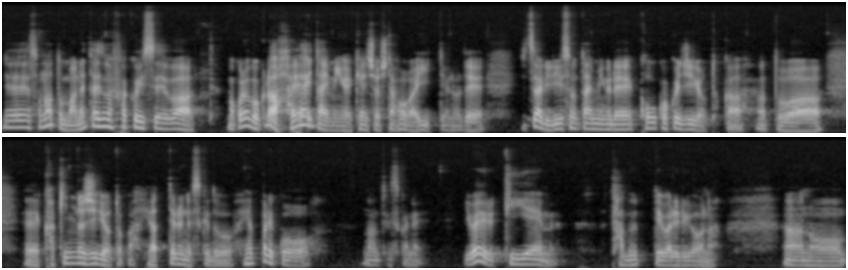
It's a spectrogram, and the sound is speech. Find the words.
で、その後マネタイズの不確実性は、まあ、これは僕らは早いタイミングで検証した方がいいっていうので、実はリリースのタイミングで広告事業とか、あとは、課金の事業とかやってるんですけど、やっぱりこう、なんていうんですかね、いわゆる TM、タムって言われるような、あの、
